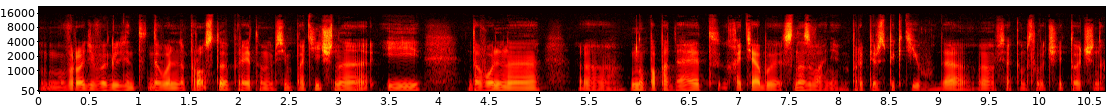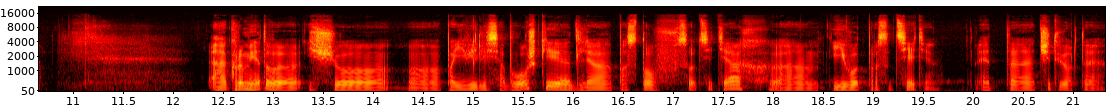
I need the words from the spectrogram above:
вроде выглядит довольно просто, при этом симпатично и довольно, э, ну, попадает хотя бы с названием про перспективу, да, во всяком случае, точно. А кроме этого, еще э, появились обложки для постов в соцсетях. Э, и вот про соцсети. Это четвертая,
